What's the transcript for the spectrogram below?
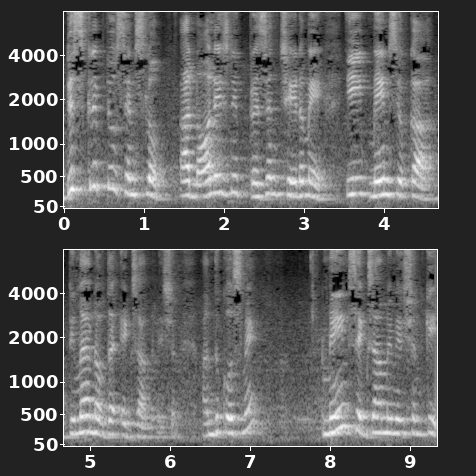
డిస్క్రిప్టివ్ సెన్స్లో ఆ నాలెడ్జ్ని ప్రజెంట్ చేయడమే ఈ మెయిన్స్ యొక్క డిమాండ్ ఆఫ్ ద ఎగ్జామినేషన్ అందుకోసమే మెయిన్స్ ఎగ్జామినేషన్కి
